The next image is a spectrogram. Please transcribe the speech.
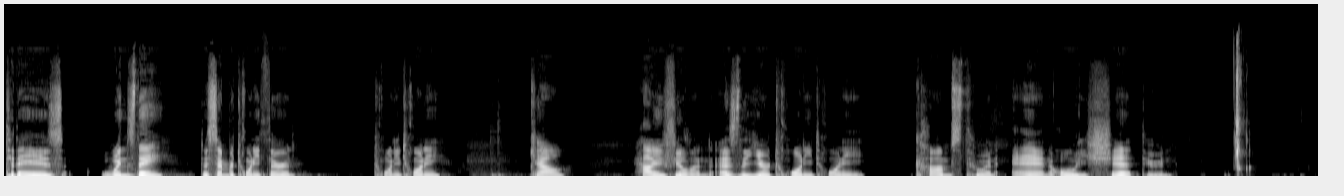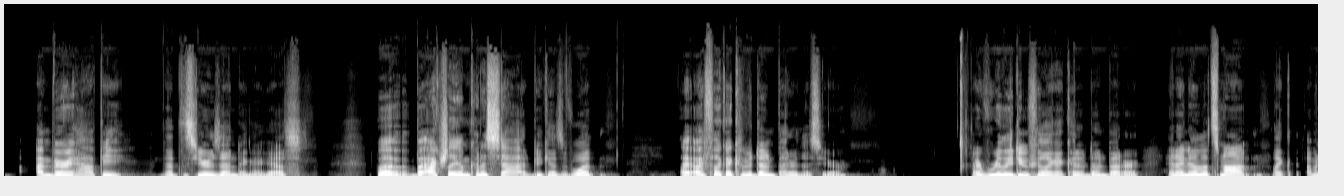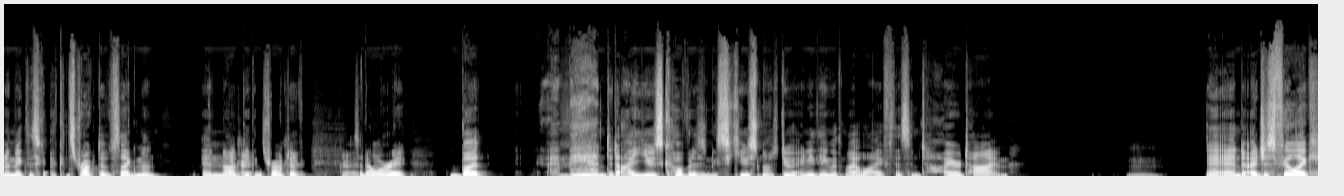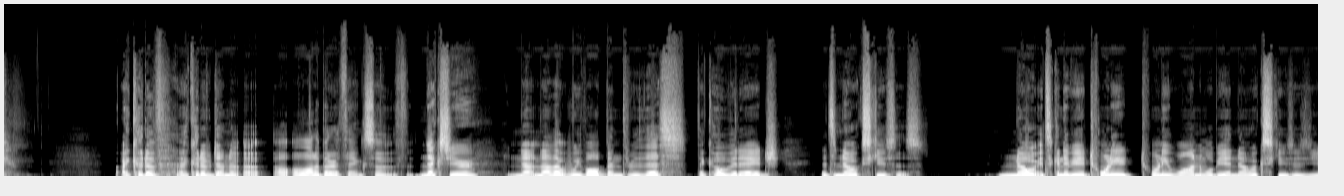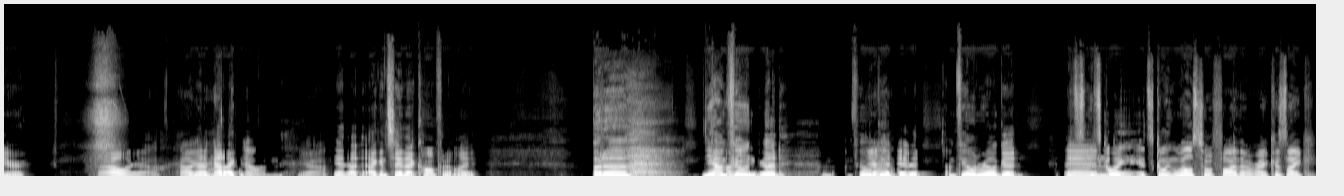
Today is Wednesday, December 23rd, 2020. Cal, how are you feeling as the year 2020 comes to an end? Holy shit, dude. I'm very happy that this year is ending, I guess. But but actually I'm kind of sad because of what I, I feel like I could have done better this year. I really do feel like I could have done better. And I know that's not like I'm gonna make this a constructive segment and not Okay, deconstructive. okay. So don't worry. But man, did I use COVID as an excuse not to do anything with my life this entire time. Mm, and I just feel like I could have I could have done a, a, a lot of better things. So next year, now, now that we've all been through this, the COVID age, it's no excuses. No, it's going to be 2021 will be a no excuses year. Oh yeah. Hell yeah. that I Head can- Yeah. Yeah, that I can say that confidently. But uh, yeah, I'm I feeling good. I'm feeling Yeah. good, David. I'm feeling real good. It's, it's going it's going well so far though, right? Because like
